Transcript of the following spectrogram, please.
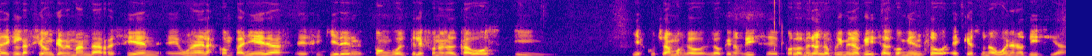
declaración que me manda recién eh, una de las compañeras. Eh, si quieren, pongo el teléfono en altavoz y, y escuchamos lo, que nos dice. Por lo menos lo primero que dice al comienzo es que es una buena noticia.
